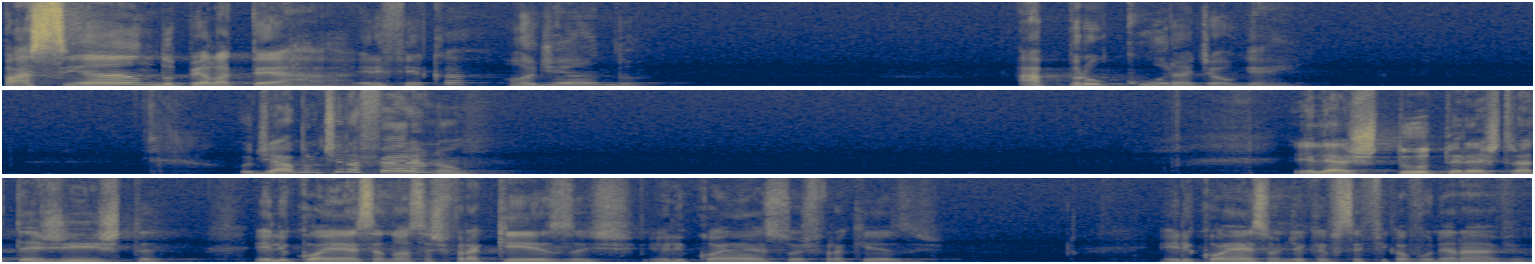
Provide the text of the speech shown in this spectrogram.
passeando pela terra. Ele fica rodeando, à procura de alguém. O diabo não tira férias, não. Ele é astuto, ele é estrategista, ele conhece as nossas fraquezas, ele conhece suas fraquezas. Ele conhece onde é que você fica vulnerável.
